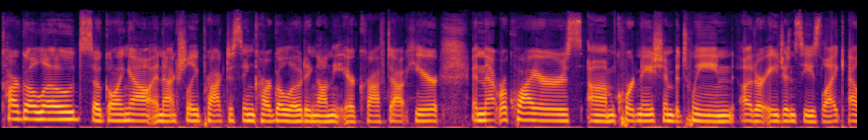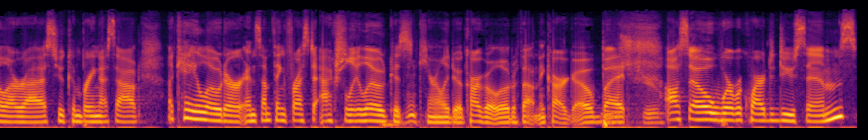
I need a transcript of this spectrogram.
cargo loads. So going out and actually practicing cargo loading on the aircraft out here, and that requires um, coordination between other agencies like LRS who can bring us out a K loader and something for us to actually load because you can't really do a cargo load without any cargo but also we're required to do sims,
